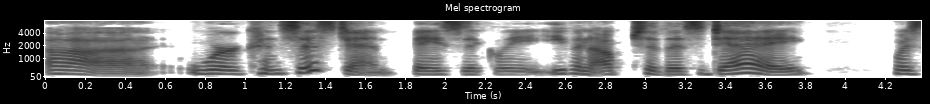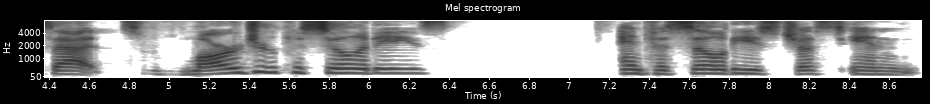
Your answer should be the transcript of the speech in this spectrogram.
uh, were consistent basically, even up to this day, was that larger facilities and facilities just in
